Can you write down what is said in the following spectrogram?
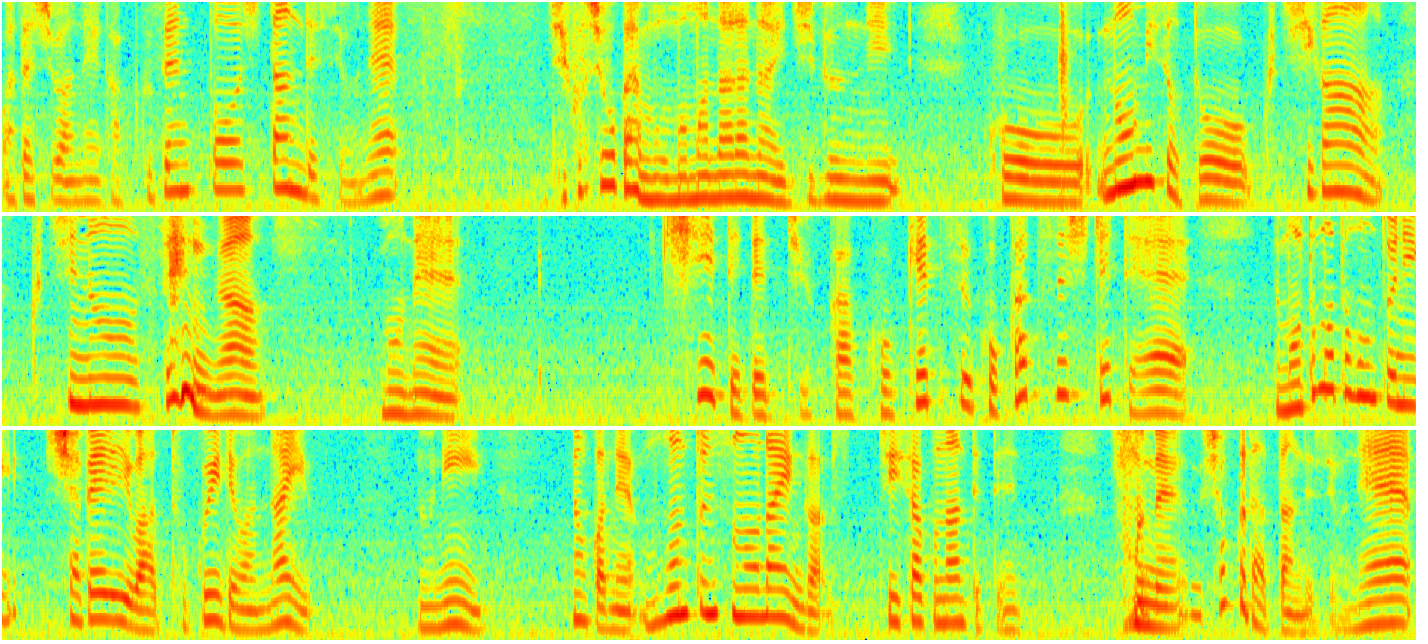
私はね愕然としたんですよね。自己紹介もままならない自分に。こう脳みそと口が口の線がもうね切れててっていうか枯血枯渇しててもともと本当に喋りは得意ではないのになんかねもう本当にそのラインが小さくなっててもうねショックだったんですよね。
